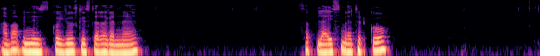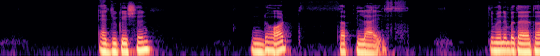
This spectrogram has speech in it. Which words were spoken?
अब आपने इसको यूज़ किस तरह करना है? सप्लाइस मेथड को एजुकेशन डॉट सप्लाइस कि मैंने बताया था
